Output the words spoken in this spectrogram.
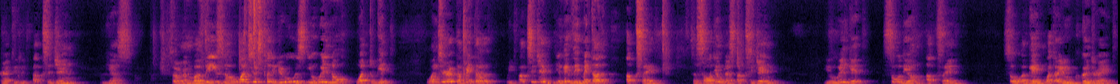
reacted with oxygen gas. So remember these now, once you study the rules, you will know what to get. Once you react a metal with oxygen, you get the metal oxide. So sodium plus oxygen, you will get sodium oxide. So again, what are you going to write?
